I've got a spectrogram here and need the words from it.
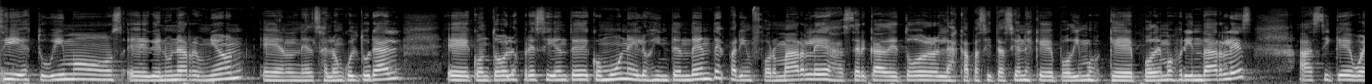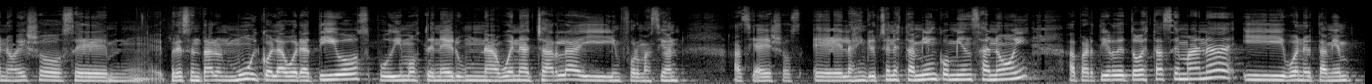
Sí, estuvimos eh, en una reunión en el Salón Cultural eh, con todos los presidentes de comuna y los intendentes para informarles acerca de todas las capacitaciones que, que podemos brindarles. Así que bueno, ellos se mm, presentaron muy colaborativos, pudimos tener una buena charla y información hacia ellos. Eh, las inscripciones también comienzan hoy, a partir de toda esta semana, y bueno, también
